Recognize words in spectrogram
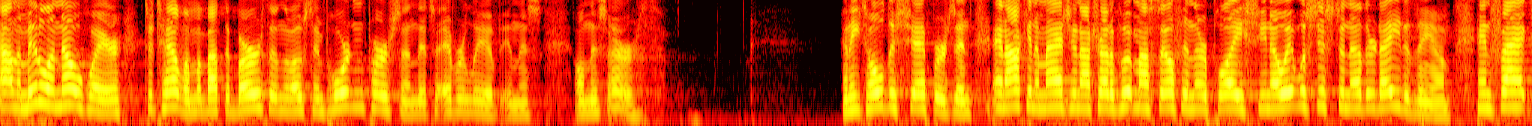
out in the middle of nowhere to tell them about the birth of the most important person that's ever lived in this, on this earth. And he told the shepherds, and, and I can imagine, I try to put myself in their place. You know, it was just another day to them. In fact,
